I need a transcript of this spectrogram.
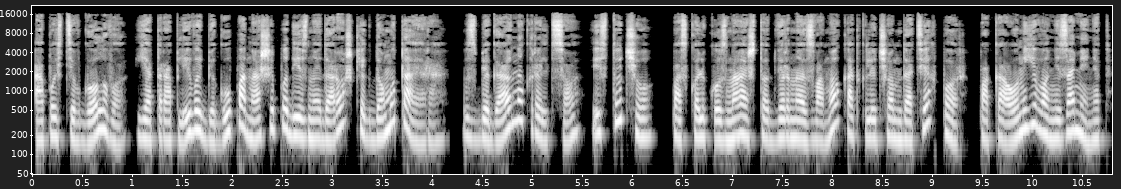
Опустив голову, я торопливо бегу по нашей подъездной дорожке к дому Тайра, взбегаю на крыльцо и стучу, поскольку знаю, что дверной звонок отключен до тех пор, пока он его не заменит.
